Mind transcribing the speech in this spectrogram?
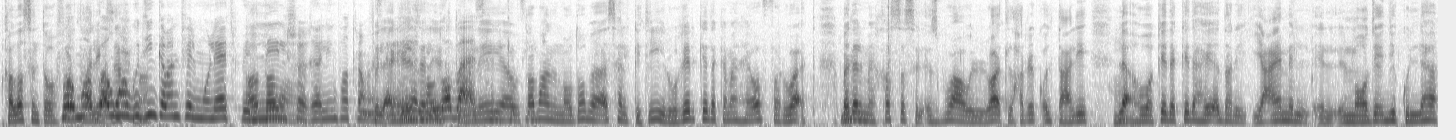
خلاص أنت وفرت عليك زحمة موجودين كمان في المولات بالليل طبعاً. شغالين فترة في مسائية الاجهزه الموضوع بقى الإلكترونية اسهل كتير وطبعا الموضوع بقى أسهل كتير وغير كده كمان هيوفر وقت بدل مم. ما يخصص الأسبوع أو الوقت اللي حضرتك قلت عليه لا مم. هو كده كده هيقدر يعامل ال- المواضيع دي كلها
